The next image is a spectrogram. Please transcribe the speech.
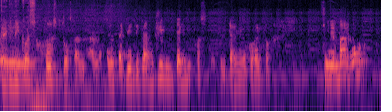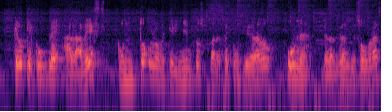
técnicos justos a, esta crítica, en fin, técnicos, es el término correcto. Sin embargo, creo que cumple a la vez con todos los requerimientos para ser considerado una de las grandes obras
